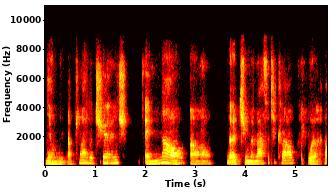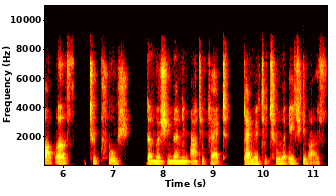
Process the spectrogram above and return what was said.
then we apply the change. And now uh, the Cumulocity Cloud will help us to push the machine learning artifact directly to the edge device.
